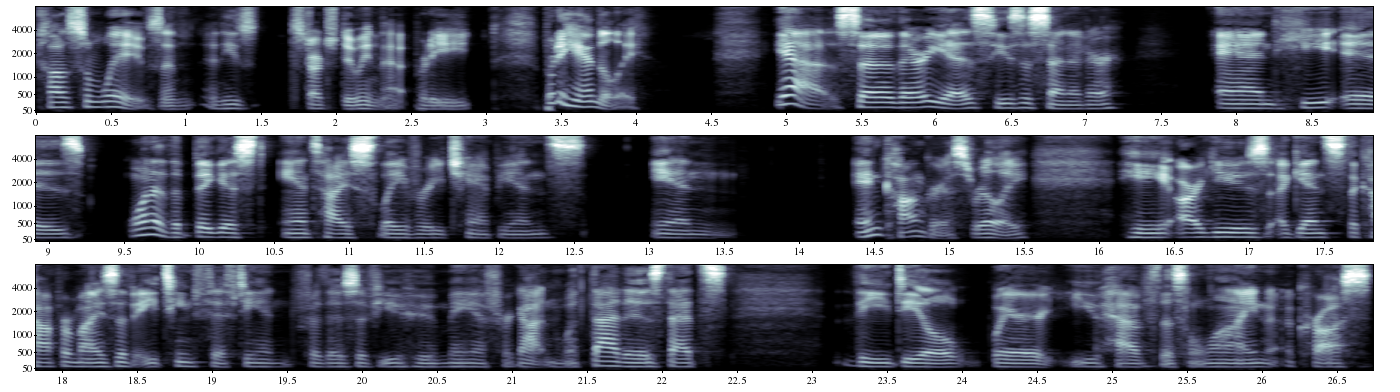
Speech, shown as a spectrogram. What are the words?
cause some waves, and and he starts doing that pretty pretty handily. Yeah, so there he is. He's a senator, and he is one of the biggest anti-slavery champions in in Congress, really. He argues against the Compromise of 1850. And for those of you who may have forgotten what that is, that's the deal where you have this line across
